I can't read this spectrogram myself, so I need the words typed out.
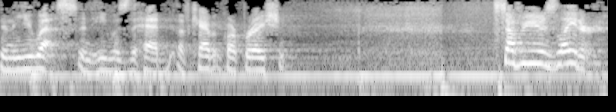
in the U.S., and he was the head of Cabot Corporation. Several years later,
